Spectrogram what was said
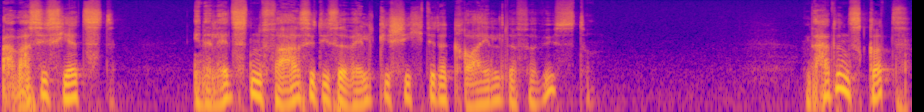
Aber was ist jetzt in der letzten Phase dieser Weltgeschichte der Gräuel der Verwüstung? Und da hat uns Gott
